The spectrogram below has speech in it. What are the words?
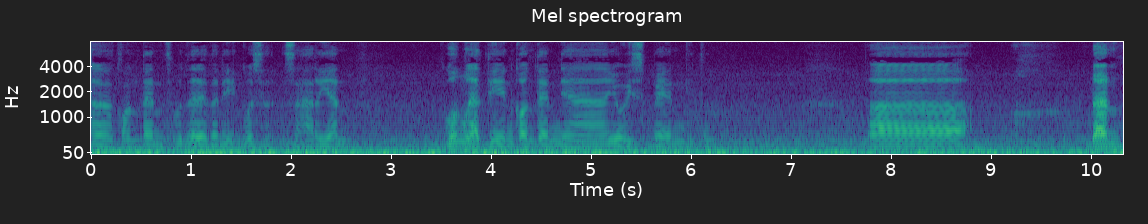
uh, konten sebetulnya dari tadi gue se seharian gue ngeliatin kontennya Yois Band gitu. Uh, dan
